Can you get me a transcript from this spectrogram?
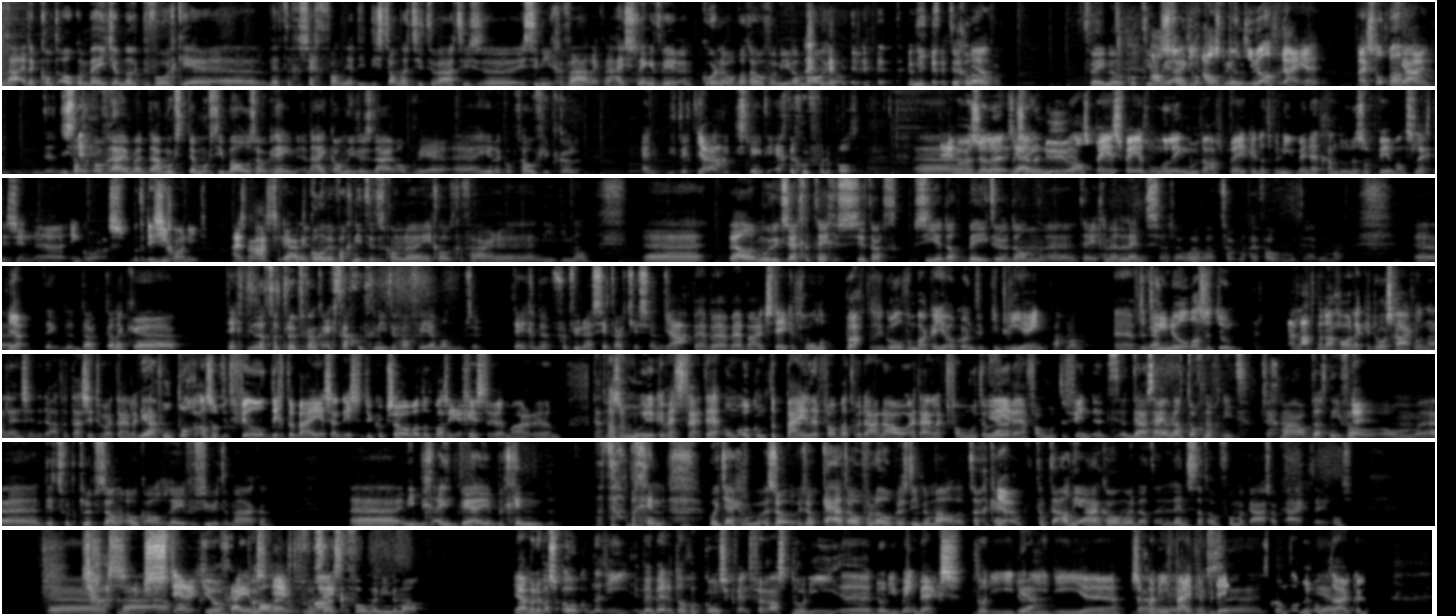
Nou, en dat komt ook een beetje omdat ik de vorige keer eh, werd er gezegd van, ja, die, die standaard situaties eh, is die niet gevaarlijk. Nou, hij slingert weer een corner op dat hoofd van die Ramaljo. niet te geloven. 2-0 komt hij Al weer. stond, hij al stond hij wel vrij hè. Hij stond wel vrij. Ja, d- die stond ook wel vrij, maar daar moest, daar moest die bal dus ook heen. En hij kan die dus daarop weer eh, heerlijk op het hoofdje krullen. En die, ligt, Ja. ja. die, die slingert hij echt weer goed voor de pot. Eh, Nee, maar we zullen, we ja, zullen nu ja. als PSV'ers onderling moeten afspreken dat we niet meer net gaan doen alsof Veerman slecht is in, eh, in corners. Want dat is hij gewoon niet. Hij is er hartstikke Ja, daar konden we weer van genieten. Het is gewoon eh, één groot gevaar, eh, die, die man. Eh, wel moet ik zeggen, tegen Sittard zie je dat beter dan eh, tegen een lens en zo. Waar we het ook nog even over moeten hebben. Maar eh, Ja. dan kan ik, eh, tegen dat soort clubs kan ik extra goed genieten van Veerman, moet ik zeggen. Tegen de Fortuna Sittardjes. En. Ja, we hebben, we hebben uitstekend gewonnen. Prachtige goal van Bakayoko natuurlijk, die 3-1. Ach man. Eh, of de Ja. 3-0 was het toen. En laten we dan gewoon lekker doorschakelen naar Lens inderdaad. Want daar zitten we uiteindelijk... Ja. Het voelt toch alsof het veel dichterbij is. En het is natuurlijk ook zo, want dat was eergisteren. Maar ehm, dat was een moeilijke wedstrijd, hè? Om, ook om te peilen van wat we daar nou uiteindelijk van moeten Ja. leren en van moeten vinden. Daar zijn we dan toch nog niet, zeg maar, op dat niveau. Nee. Om eh, dit soort clubs dan ook al leven zuur te maken. Eh, die, ik, ja, je begin, dat, begin word je eigenlijk zo, zo keihard overlopen. Dat is niet normaal. Dat zag ik eigenlijk ook totaal niet aankomen dat een Lens dat ook voor elkaar zou krijgen tegen ons. Eh, gasten zijn qua ook sterk, joh. Vrije man hebben we voor steeds gevonden, niet normaal. Ja, maar dat was ook omdat die, we werden toch ook consequent verrast door die, eh, door die wingbacks. Door die, door Ja. die, die eh, zeg maar die vijfde verdediger is, eh, kwam dan weer ja. opduiken.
